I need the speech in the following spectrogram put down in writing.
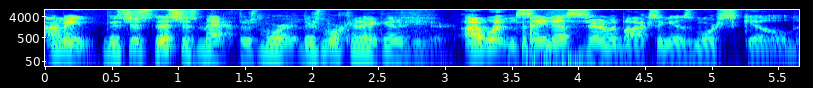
I mean, It's just that's just math. There's more there's more kinetic energy there. I wouldn't say necessarily boxing is more skilled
